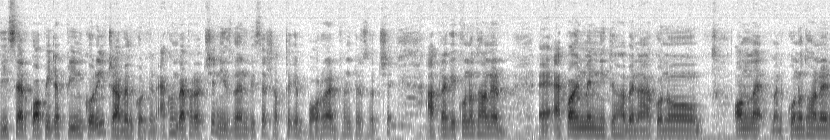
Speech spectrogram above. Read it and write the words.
ভিসার কপিটা প্রিন্ট করেই ট্রাভেল করবেন। এখন ব্যাপার হচ্ছে নিউজিল্যান্ড ভিসার সব থেকে বড় অ্যাডভান্টেজ হচ্ছে, আপনাকে কোনো ধরনের অ্যাপয়েন্টমেন্ট নিতে হবে না, কোনো অনলাইন মানে কোনো ধরনের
